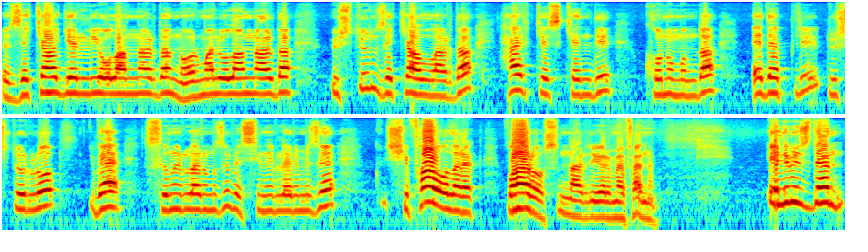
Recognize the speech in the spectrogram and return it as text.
zeka geriliği olanlarda, normal olanlarda, üstün zekalılarda herkes kendi konumunda edepli, düsturlu ve sınırlarımızı ve sinirlerimize şifa olarak var olsunlar diyorum efendim. Elimizden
